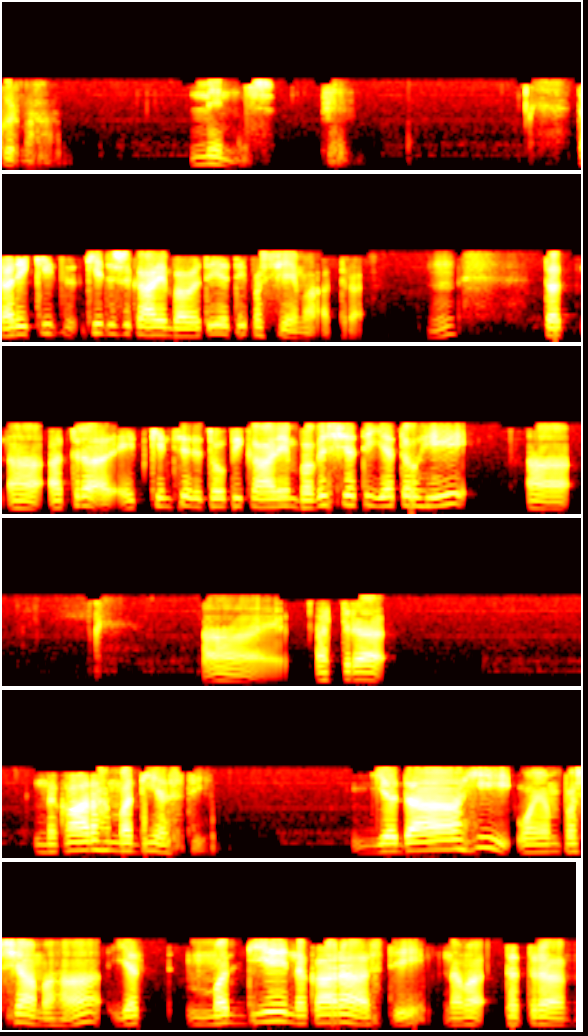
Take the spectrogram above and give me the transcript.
कुर्मः। निञ्ज्। तर्हि कीद कीदृशकार्यं भवति इति पश्येम अत्र। तत् अत्र किञ्चित् इतोपि कार्यं भविष्यति यतोहि अत्र नकारः मध्ये अस्ति। यदा हि वयं पश्यामः यत् मध्ये नकारः अस्ति, नाम तत्र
